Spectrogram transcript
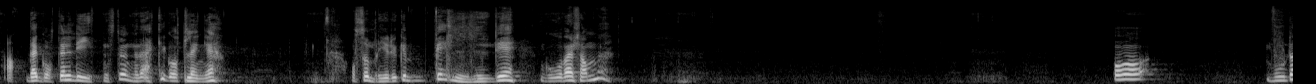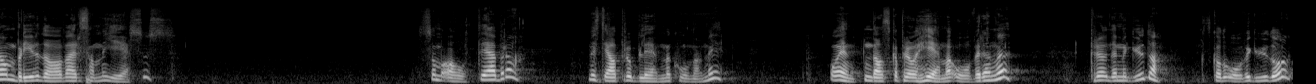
ja, det er gått en liten stund, men det er ikke gått lenge. Og så blir du ikke veldig god å være sammen med. Og hvordan blir det da å være sammen med Jesus? Som alltid er bra. Hvis jeg har problemer med kona mi, og enten da skal prøve å heve meg over henne Prøv det med Gud, da. Skal du over Gud òg?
